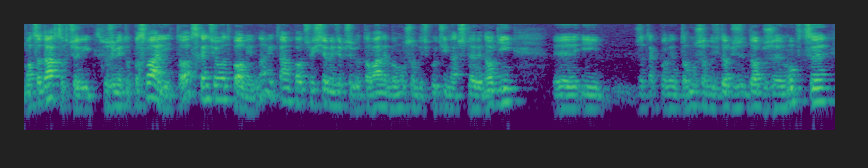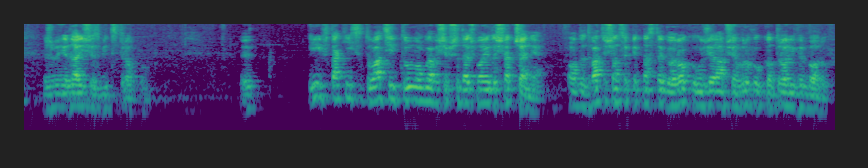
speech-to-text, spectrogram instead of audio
mocodawców, czyli którzy mnie tu posłali, to z chęcią odpowiem. No i tam oczywiście będzie przygotowany, bo muszą być kłóci na cztery nogi y, i, że tak powiem, to muszą być dobrzy, dobrzy mówcy, żeby nie dali się zbić z tropu. Y, I w takiej sytuacji tu mogłaby się przydać moje doświadczenie. Od 2015 roku udzielam się w ruchu kontroli wyborów.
